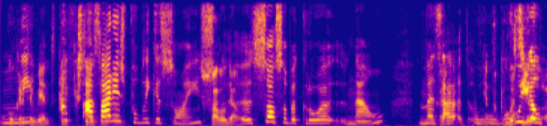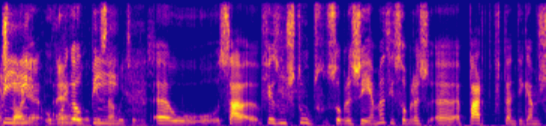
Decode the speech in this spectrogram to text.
um concretamente? Que, há, que há várias publicações. Falam dela. Uh, só sobre a coroa, não. Mas okay. há, o, é o, Rui Galpim, história, o Rui é, Galpim uh, o, sabe, fez um estudo sobre as gemas e sobre as, uh, a parte, portanto, digamos,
